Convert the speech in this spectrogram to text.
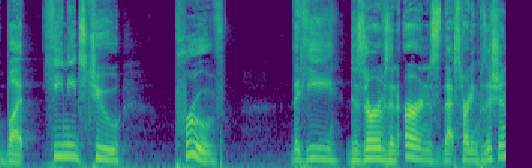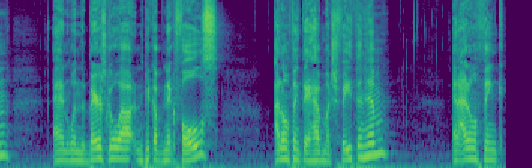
But he needs to prove that he deserves and earns that starting position. And when the Bears go out and pick up Nick Foles, I don't think they have much faith in him. And I don't think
